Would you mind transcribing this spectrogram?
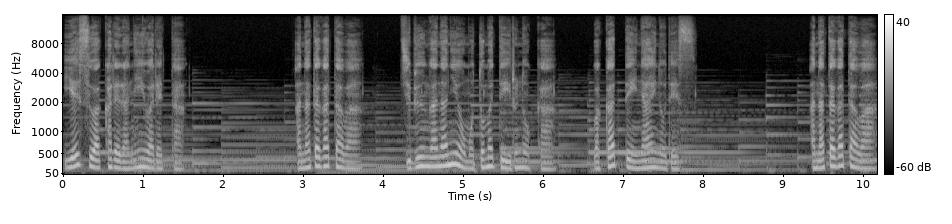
イエスは彼らに言われた。あなた方は自分が何を求めているのか分かっていないのです。あなた方は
